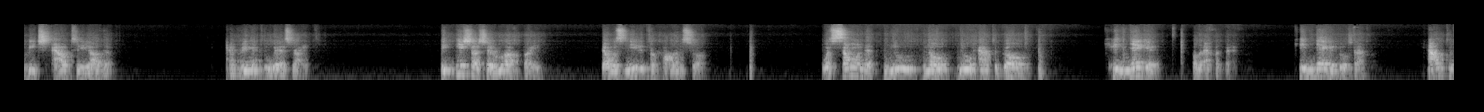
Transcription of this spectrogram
reach out to the other and bring him to where it's right. The Isha Sheruach Bayit that was needed for Klal Yisrael was someone that knew, know, knew how to go kineged kol echad ve'echad, kineged ruchach, how to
